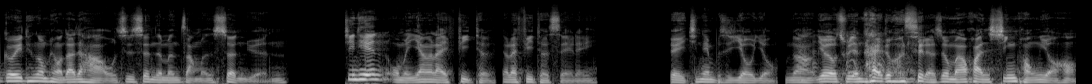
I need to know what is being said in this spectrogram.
各位听众朋友，大家好，我是圣人门掌门圣元。今天我们一样要来 fit，要来 fit 谁嘞？对，今天不是悠悠，那 悠悠出现太多次了，所以我们要换新朋友哈。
